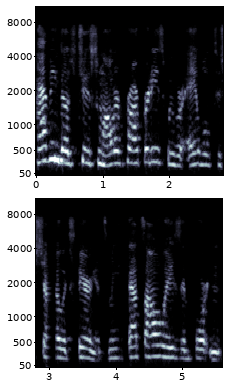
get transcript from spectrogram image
having those two smaller properties, we were able to show experience. I mean, that's always important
